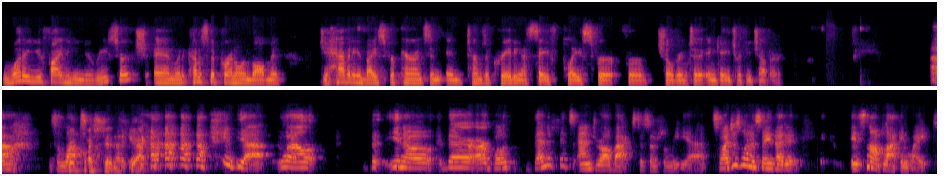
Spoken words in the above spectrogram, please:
What are you finding in your research? And when it comes to the parental involvement, do you have any advice for parents in, in terms of creating a safe place for for children to engage with each other? Ah, it's a lot. Good question. Yeah. yeah. Well, you know, there are both benefits and drawbacks to social media. So I just want to say that it it's not black and white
